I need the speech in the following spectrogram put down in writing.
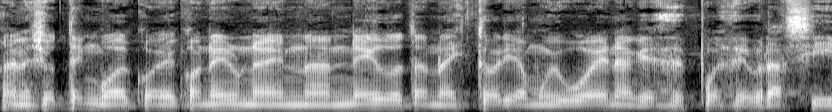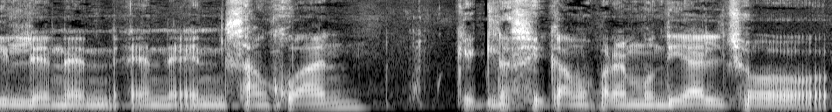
bueno, yo tengo con él una, anécdota, una historia muy buena que es después de Brasil en, San Juan, que clasificamos para el Mundial. Yo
